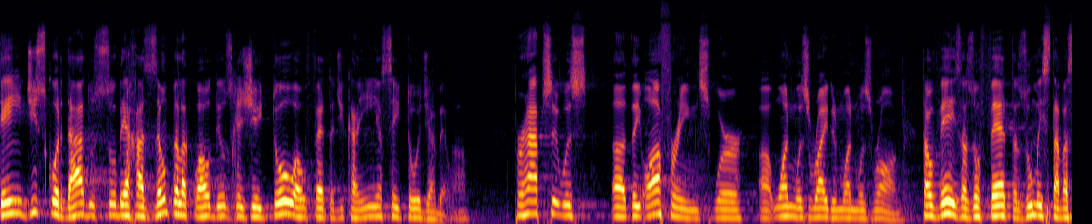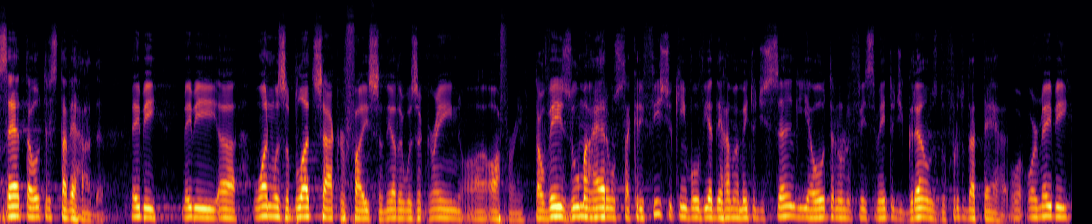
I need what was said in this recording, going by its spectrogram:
têm discordado sobre a razão pela qual Deus rejeitou a oferta de Caim e aceitou de Abel. Perhaps it was uh, the offerings were uh, one was right and one was wrong. Talvez as ofertas, uma estava certa, a outra estava errada. Maybe maybe uh, one was a blood sacrifice and the other was a grain uh, offering. Talvez uma era um sacrifício que envolvia derramamento de sangue e a outra no oferecimento de grãos, do fruto da terra. Or, or maybe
